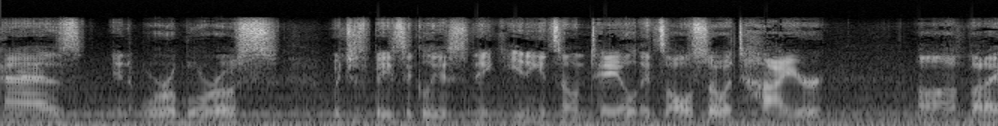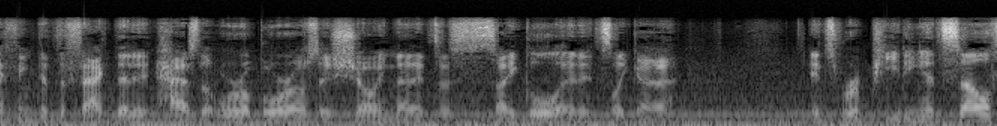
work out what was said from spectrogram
has an Ouroboros, which is basically a snake eating its own tail. It's also a tire. Uh, but I think that the fact that it has the Ouroboros is showing that it's a cycle and it's like a it's repeating itself.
